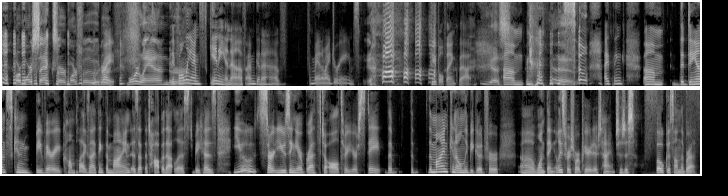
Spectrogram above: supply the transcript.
or more sex, or more food, Right. or more land. if only I'm skinny enough, I'm gonna have the man of my dreams. People think that. yes. Um, so I think um, the dance can be very complex. And I think the mind is at the top of that list because you start using your breath to alter your state. The, the, the mind can only be good for uh, one thing, at least for a short period of time, to just focus on the breath,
